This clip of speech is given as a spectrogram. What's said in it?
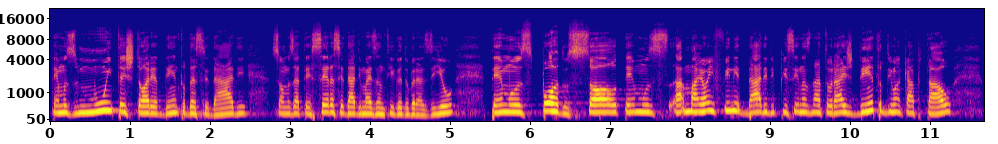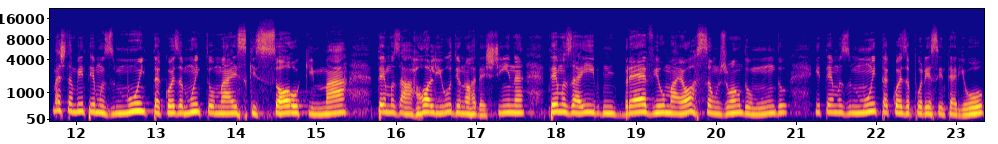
Temos muita história dentro da cidade, somos a terceira cidade mais antiga do Brasil. Temos pôr do sol, temos a maior infinidade de piscinas naturais dentro de uma capital mas também temos muita coisa, muito mais que sol, que mar. Temos a Hollywood nordestina, temos aí em breve o maior São João do mundo e temos muita coisa por esse interior,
